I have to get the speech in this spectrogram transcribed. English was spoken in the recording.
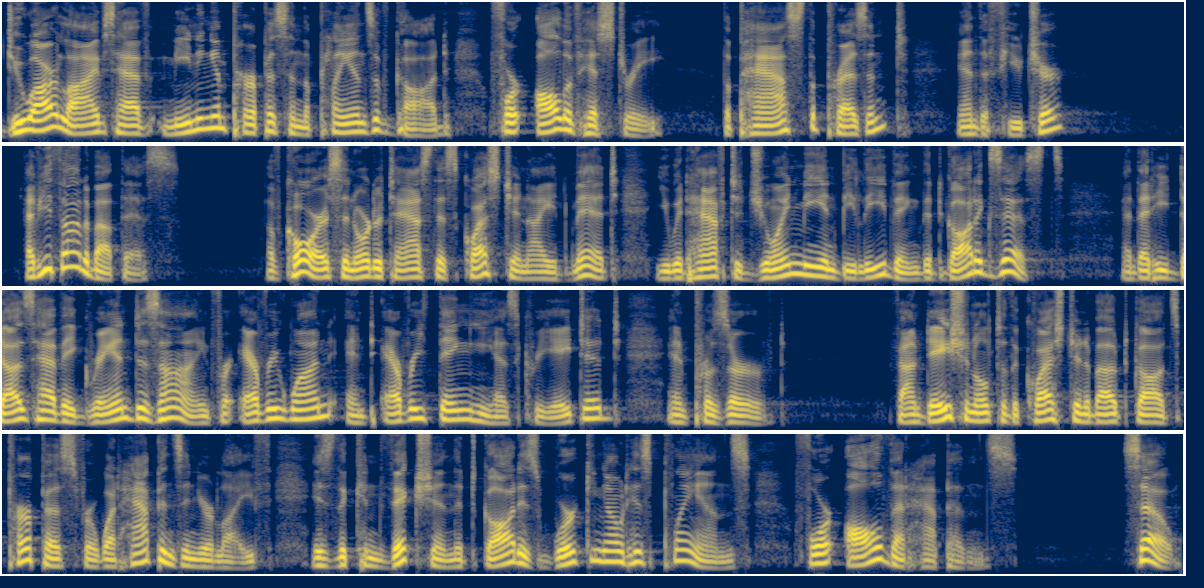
Do our lives have meaning and purpose in the plans of God for all of history, the past, the present, and the future? Have you thought about this? Of course, in order to ask this question, I admit you would have to join me in believing that God exists and that He does have a grand design for everyone and everything He has created and preserved. Foundational to the question about God's purpose for what happens in your life is the conviction that God is working out His plans for all that happens. So,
